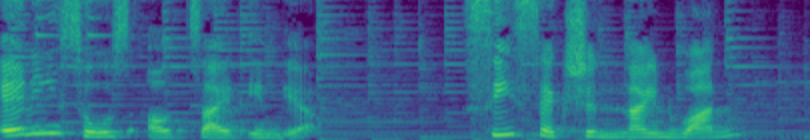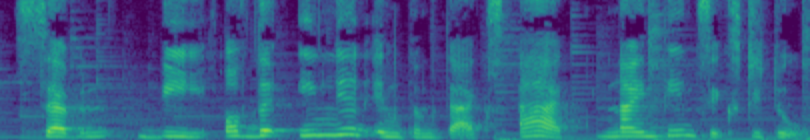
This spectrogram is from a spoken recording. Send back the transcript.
any source outside India. See Section 917B of the Indian Income Tax Act 1962.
